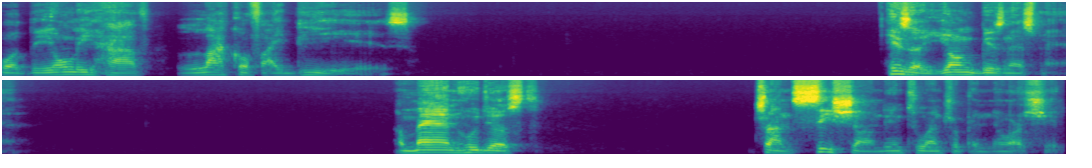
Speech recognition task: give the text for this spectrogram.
but they only have lack of ideas. He's a young businessman, a man who just transitioned into entrepreneurship.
